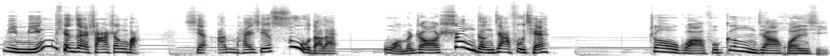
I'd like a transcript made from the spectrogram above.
你明天再杀生吧。先安排些素的来，我们照上等价付钱。”赵寡妇更加欢喜。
